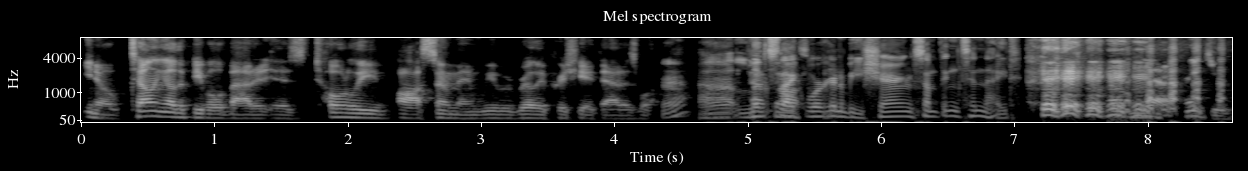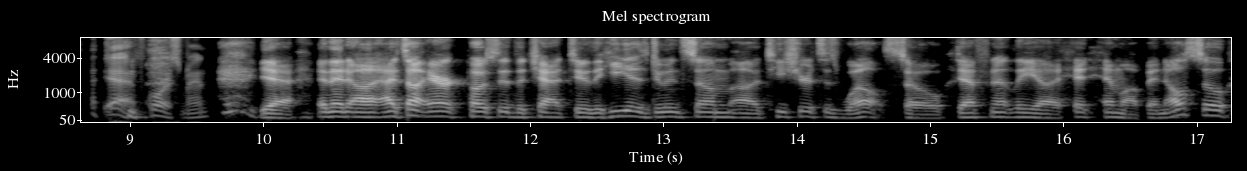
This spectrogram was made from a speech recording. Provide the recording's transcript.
you know, telling other people about it is totally awesome, and we would really appreciate that as well. Yeah. Uh, That's looks like awesome. we're gonna be sharing something tonight. yeah, thank you. Yeah, of course, man. Yeah, and then uh, I saw Eric posted the chat too that he is doing some uh, t-shirts as well. So definitely uh, hit him up. And also,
